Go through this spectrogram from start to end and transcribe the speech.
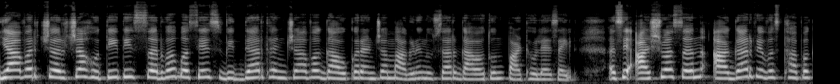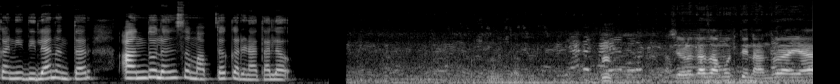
यावर चर्चा होती ती सर्व बसेस विद्यार्थ्यांच्या व गावकऱ्यांच्या मागणीनुसार गावातून पाठवल्या जाईल असे आश्वासन आगार व्यवस्थापकांनी दिल्यानंतर आंदोलन समाप्त करण्यात आलं. शेळगा जामोद ते नांदुरा या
